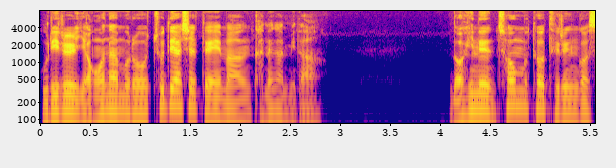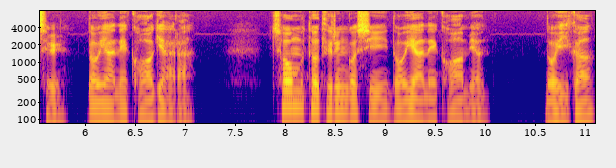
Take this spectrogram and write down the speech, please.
우리를 영원함으로 초대하실 때에만 가능합니다. 너희는 처음부터 들은 것을 너희 안에 거하게 하라. 처음부터 들은 것이 너희 안에 거하면 너희가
